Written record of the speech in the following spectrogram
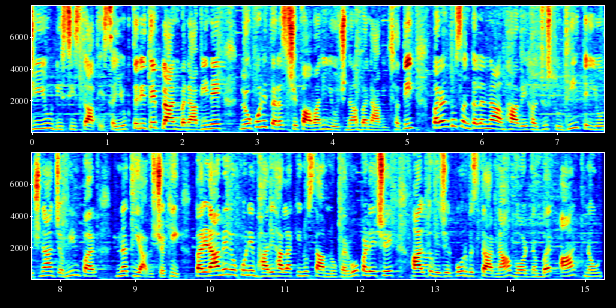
જીયુડીસી સાથે સંયુક્ત રીતે પ્લાન બનાવીને લોકોને તરસ છિપાવવાની યોજના બનાવી હતી. પરંતુ સંકલનના અભાવે હજુ સુધી તે યોજના જમીન પર નથી આવી શકી. પરિણામે લોકોને ભારે હાલાકીનો સામનો કરવો પડે છે. હાલ તો વિજલપુર વિસ્તારના વોર્ડ નંબર આઠ, નવ,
